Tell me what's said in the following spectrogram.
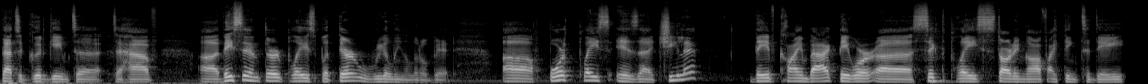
that's a good game to to have. Uh, they sit in third place, but they're reeling a little bit. Uh, fourth place is uh, Chile. They've climbed back. They were uh, sixth place starting off, I think, today.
